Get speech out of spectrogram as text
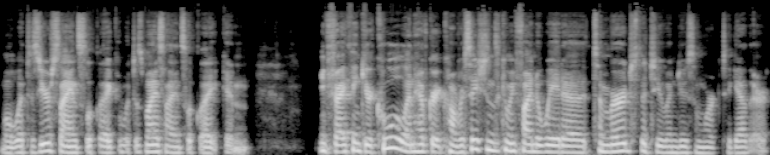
well, what does your science look like? What does my science look like? And if I think you're cool and have great conversations, can we find a way to to merge the two and do some work together?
